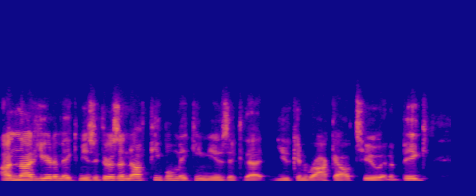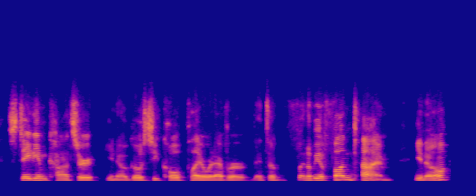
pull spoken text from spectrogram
I'm not here to make music. There's enough people making music that you can rock out to at a big stadium concert. You know, go see Coldplay or whatever. It's a it'll be a fun time. You know,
